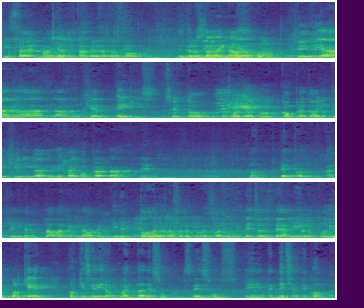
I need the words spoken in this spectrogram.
sin saber más allá, lo está arreglando un poco. Esto si está arreglado día- un poco. Si hoy día la, la mujer X, ¿no es cierto? De acuerdo al RUT, compra toallita higiénica y deja de comprarla, No, esto, Angélica, no estaba arreglado, pero tiene toda la razón el profesor y de hecho le han leído el estudio. ¿Por qué? Porque se dieron cuenta de, sus de sus eh, tendencias de compra.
